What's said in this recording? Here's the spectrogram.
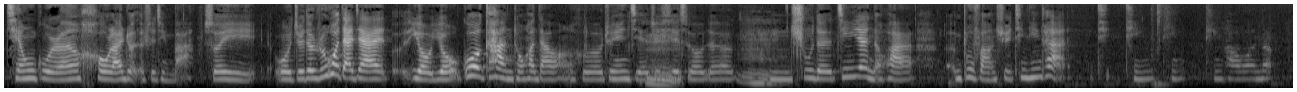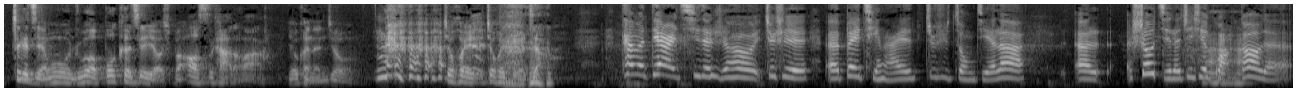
前无古人后无来者的事情吧。所以我觉得，如果大家有有过看《童话大王》和郑渊洁这些所有的嗯书的经验的话，呃不妨去听听看，挺挺挺挺好玩的。这个节目如果播客界有什么奥斯卡的话，有可能就 就会就会得奖。他们第二期的时候，就是呃被请来，就是总结了，呃收集了这些广 告的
